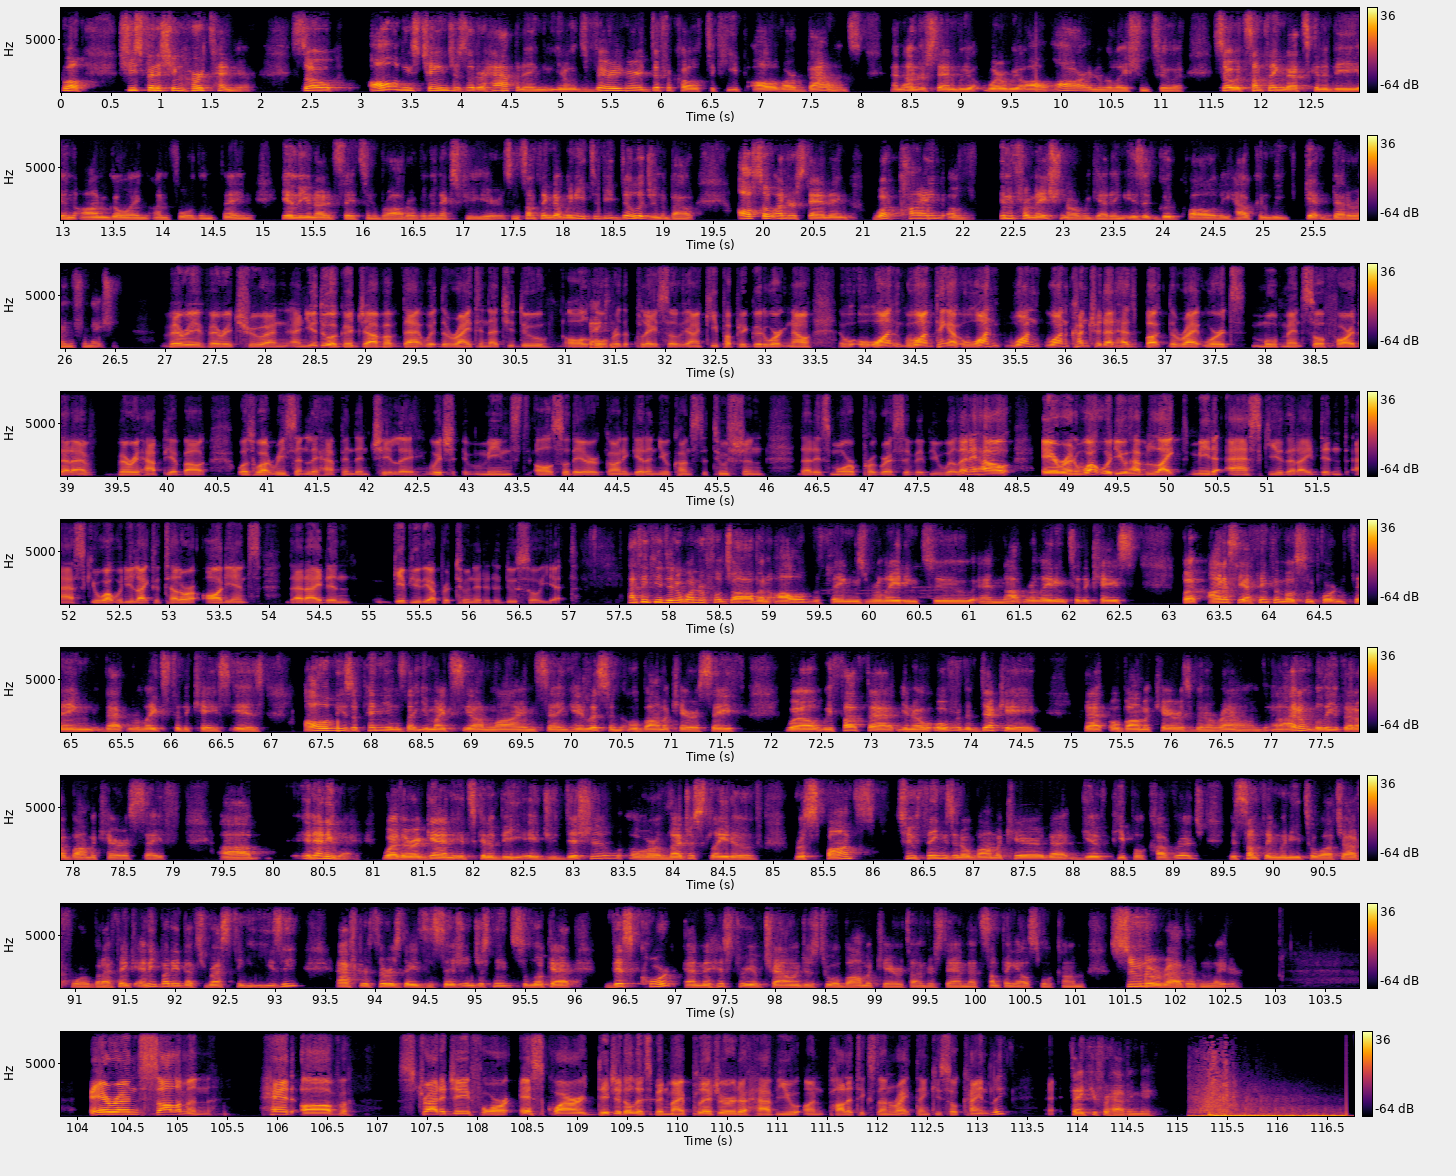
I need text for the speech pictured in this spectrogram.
Well, she's finishing her tenure. So all of these changes that are happening, you know, it's very, very difficult to keep all of our balance and understand we, where we all are in relation to it. So it's something that's going to be an ongoing, unfolding thing in the United States and abroad over the next few years, and something that we need to be diligent about. Also, understanding what kind of information are we getting? Is it good quality? How can we get better information? Very, very true, and and you do a good job of that with the writing that you do all Thank over you. the place. So yeah, keep up your good work. Now, one one thing, one one one country that has bucked the right words movement so far that I've very happy about was what recently happened in Chile, which means also they're going to get a new constitution that is more progressive, if you will. Anyhow, Aaron, what would you have liked me to ask you that I didn't ask you? What would you like to tell our audience that I didn't give you the opportunity to do so yet? I think you did a wonderful job on all of the things relating to and not relating to the case. But honestly, I think the most important thing that relates to the case is all of these opinions that you might see online saying, hey, listen, Obamacare is safe. Well, we thought that, you know, over the decade that Obamacare has been around. And I don't believe that Obamacare is safe uh, in any way whether again it's going to be a judicial or legislative response to things in Obamacare that give people coverage is something we need to watch out for. But I think anybody that's resting easy after Thursday's decision just needs to look at this court and the history of challenges to Obamacare to understand that something else will come sooner rather than later. Aaron Solomon, head of strategy for Esquire Digital. It's been my pleasure to have you on Politics Done Right. Thank you so kindly. Thank you for having me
